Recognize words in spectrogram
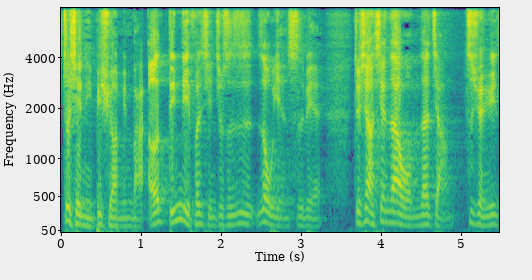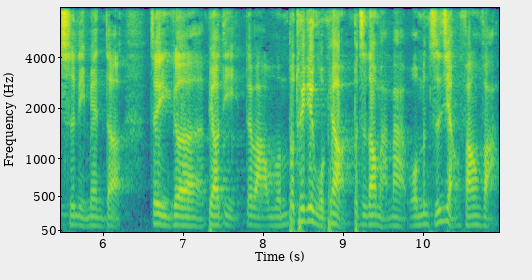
这些你必须要明白。而顶底分型就是日肉眼识别，就像现在我们在讲自选鱼池里面的这一个标的，对吧？我们不推荐股票，不指导买卖，我们只讲方法。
